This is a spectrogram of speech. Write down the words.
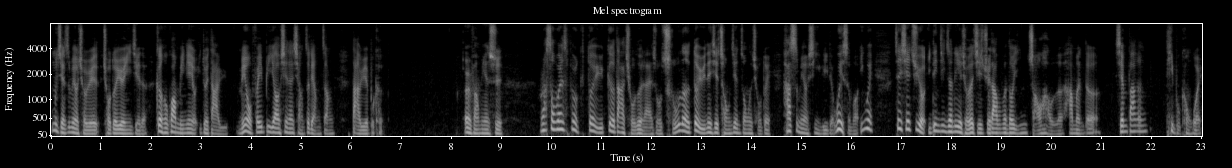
目前是没有球员球队愿意接的，更何况明年有一堆大鱼，没有非必要现在抢这两张大约不可。二方面是，Russell Westbrook 对于各大球队来说，除了对于那些重建中的球队，他是没有吸引力的。为什么？因为这些具有一定竞争力的球队，其实绝大部分都已经找好了他们的先发跟替补控卫，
